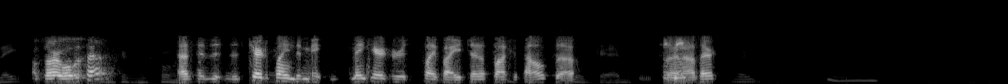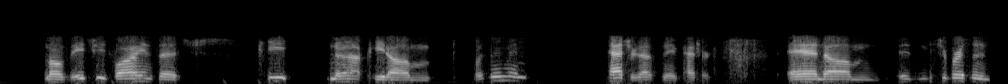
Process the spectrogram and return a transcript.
Late. I'm sorry. What was that? I said the, the character playing the main, main character is played by Jenna Flash Appel, so so I'm out there. No, it's H.G. Lines, uh, Pete, no, not Pete, um, what's his name? Patrick, that's his name, Patrick. And, um, Mr. Person,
